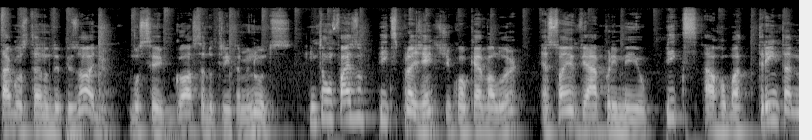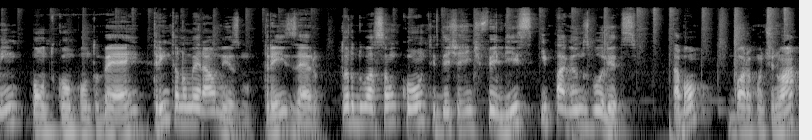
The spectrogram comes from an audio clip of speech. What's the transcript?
Tá gostando do episódio? Você gosta do 30 minutos? Então faz o Pix pra gente de qualquer valor. É só enviar por e-mail pix@30min.com.br, 30 numeral mesmo, 30. Toda doação conta e deixa a gente feliz e pagando os boletos. Tá bom? Bora continuar?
